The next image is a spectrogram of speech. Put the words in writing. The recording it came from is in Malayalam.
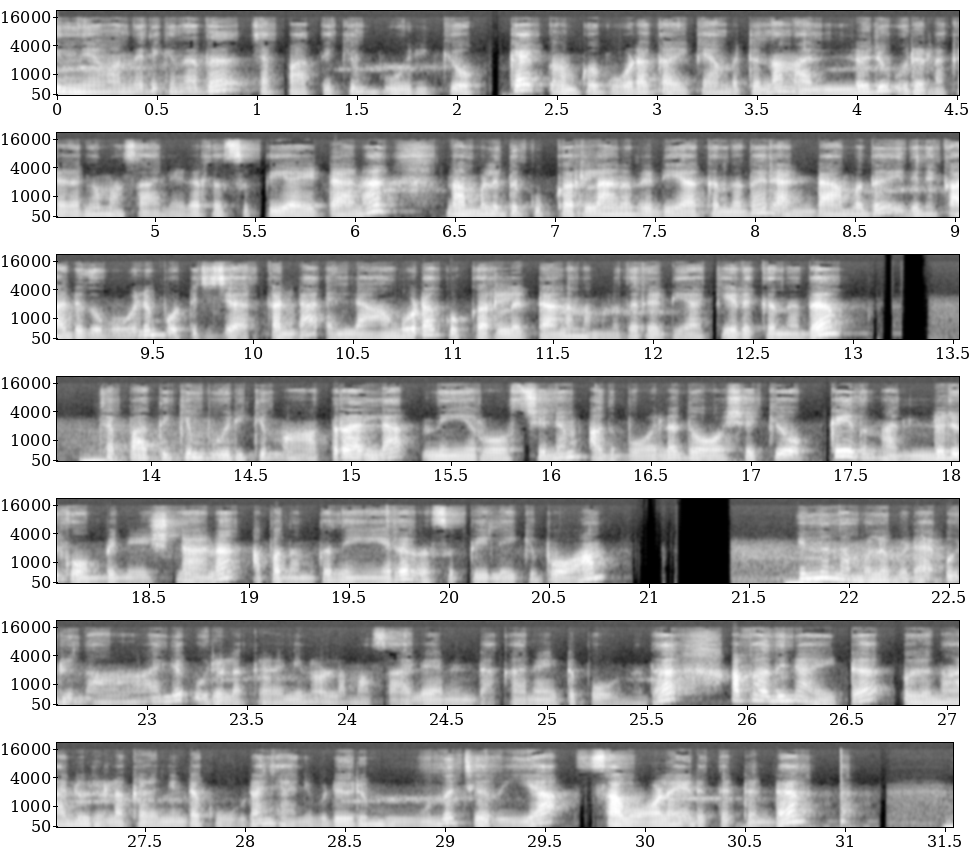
ഇന്ന് ഞാൻ വന്നിരിക്കുന്നത് ചപ്പാത്തിക്കും പൂരിക്കും ഒക്കെ നമുക്ക് കൂടെ കഴിക്കാൻ പറ്റുന്ന നല്ലൊരു ഉരുളക്കിഴങ്ങ് മസാലയുടെ റെസിപ്പി ആയിട്ടാണ് നമ്മളിത് കുക്കറിലാണ് റെഡിയാക്കുന്നത് രണ്ടാമത് ഇതിന് കടുക് പോലും പൊട്ടിച്ച് ചേർക്കണ്ട. എല്ലാം കൂടെ കുക്കറിലിട്ടാണ് നമ്മളിത് റെഡിയാക്കി എടുക്കുന്നത്. ചപ്പാത്തിക്കും പൂരിക്കും മാത്രമല്ല നെയ് റോസ്റ്റിനും അതുപോലെ ദോശയ്ക്കും ഒക്കെ ഇത് നല്ലൊരു കോമ്പിനേഷനാണ് അപ്പോൾ നമുക്ക് നേരെ റെസിപ്പിയിലേക്ക് പോവാം. ഇന്ന് നമ്മളിവിടെ ഒരു നാല് ഉരുളക്കിഴങ്ങിനുള്ള മസാലയാണ് ഉണ്ടാക്കാനായിട്ട് പോകുന്നത്. അപ്പോൾ അതിനായിട്ട് ഒരു നാല് ഉരുളക്കിഴങ്ങിന്റെ കൂടെ ഞാനിവിടെ ഒരു മൂന്ന് ചെറിയ സവോള എടുത്തിട്ടുണ്ട്.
